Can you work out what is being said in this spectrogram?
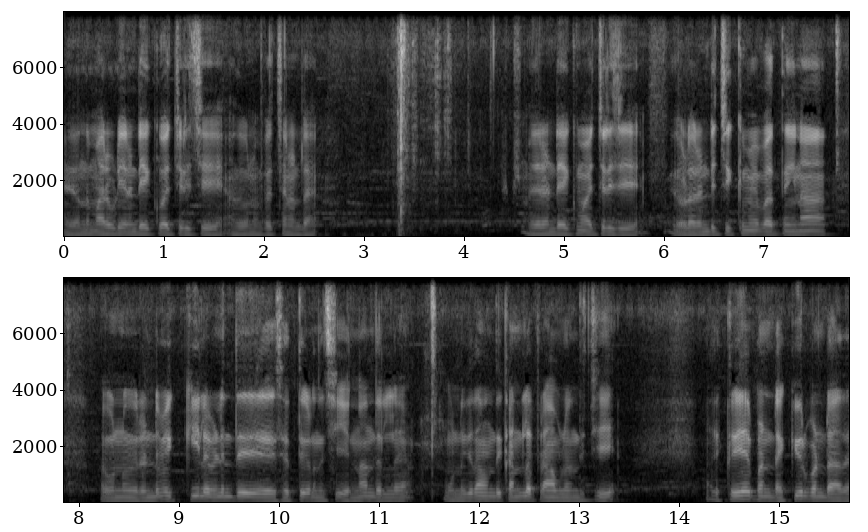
இது வந்து மறுபடியும் ரெண்டு எக்கு வச்சிடுச்சு அது ஒன்றும் பிரச்சனை இல்லை. இது ரெண்டு எக்குமே வச்சிருச்சு. இதோட ரெண்டு சிக்குமே பார்த்தீங்கன்னா ஒன்று ரெண்டுமே கீழே விழுந்து செத்து கிடந்துச்சு. என்னன்னு தெரில ஒன்றுக்கு தான் வந்து கண்ணில் ப்ராப்ளம் இருந்துச்சு. அது கிளியர் பண்ணிட்டேன் க்யூர் பண்ணிட்டாத.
